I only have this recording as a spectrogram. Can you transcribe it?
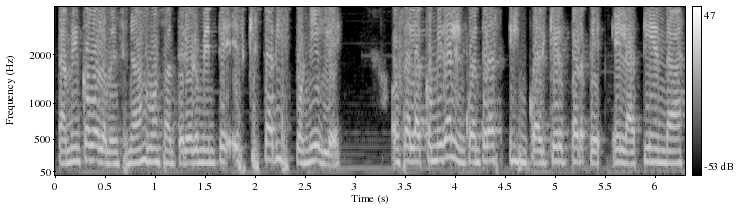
también como lo mencionábamos anteriormente, es que está disponible. O sea, la comida la encuentras en cualquier parte, en la tienda,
